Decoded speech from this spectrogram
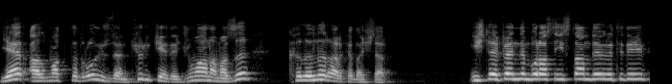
yer almaktadır. O yüzden Türkiye'de cuma namazı kılınır arkadaşlar. İşte efendim burası İslam devleti değil.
